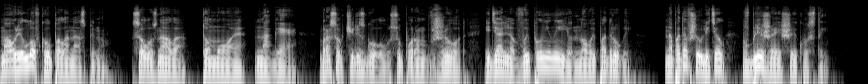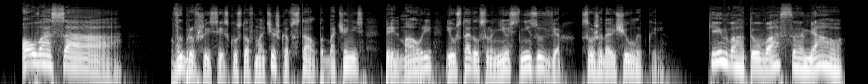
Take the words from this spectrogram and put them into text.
Маури ловко упала на спину. Сол узнала Томоэ Наге. Бросок через голову с упором в живот, идеально выполненный ее новой подругой. Нападавший улетел в ближайшие кусты. «Оваса!» Выбравшийся из кустов мальчишка встал, подбоченясь, перед Маури и уставился на нее снизу вверх, с выжидающей улыбкой. «Кинвату васа мяо!»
